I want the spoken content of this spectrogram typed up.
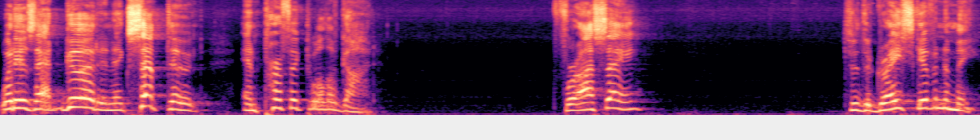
what is that good and accepted and perfect will of God. For I say, through the grace given to me,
